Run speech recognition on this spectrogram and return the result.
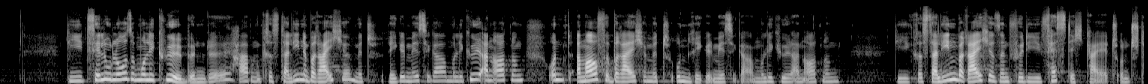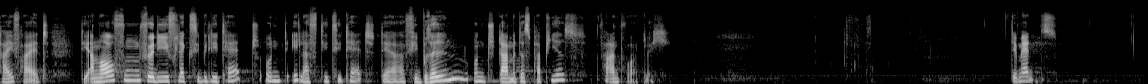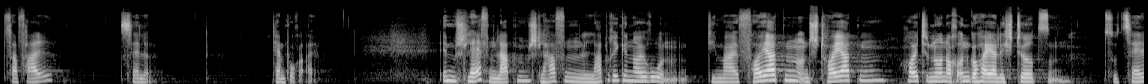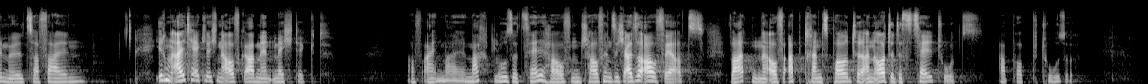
Die Zellulose-Molekülbündel haben kristalline Bereiche mit regelmäßiger Molekülanordnung und amorphe Bereiche mit unregelmäßiger Molekülanordnung. Die kristallinen Bereiche sind für die Festigkeit und Steifheit, die amorphen für die Flexibilität und Elastizität der Fibrillen und damit des Papiers verantwortlich. Demenz. Zerfall, Zelle, temporal. Im Schläfenlappen schlafen labbrige Neuronen, die mal feuerten und steuerten, heute nur noch ungeheuerlich stürzen, zu Zellmüll zerfallen, ihren alltäglichen Aufgaben entmächtigt. Auf einmal machtlose Zellhaufen schaufeln sich also aufwärts, warten auf Abtransporte an Orte des Zelltods, Apoptose.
